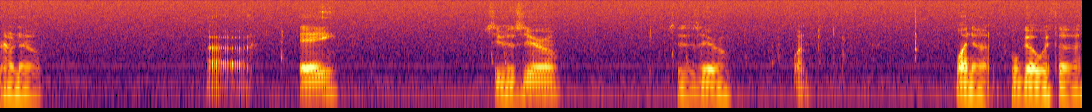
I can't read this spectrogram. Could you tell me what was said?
I don't know, uh, A zero zero zero zero one. Why not? We'll go with a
